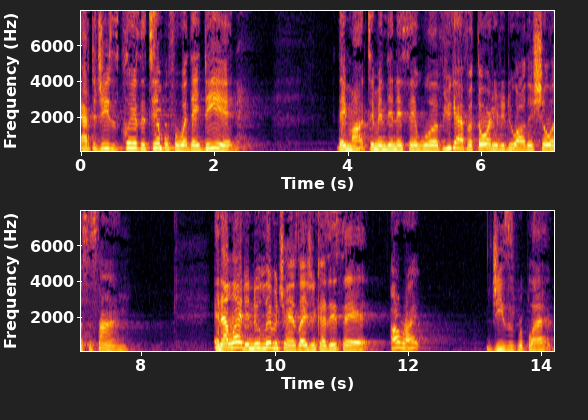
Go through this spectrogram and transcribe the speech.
after Jesus clears the temple for what they did, they mocked him and then they said, Well, if you got authority to do all this, show us a sign. And I like the New Living Translation because it said, All right, Jesus replied,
